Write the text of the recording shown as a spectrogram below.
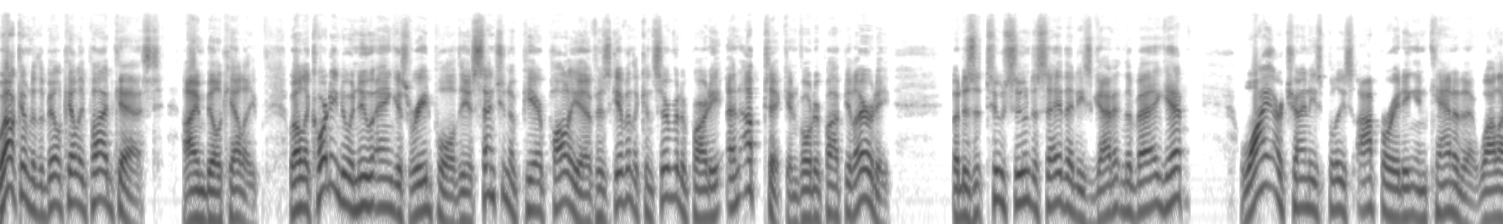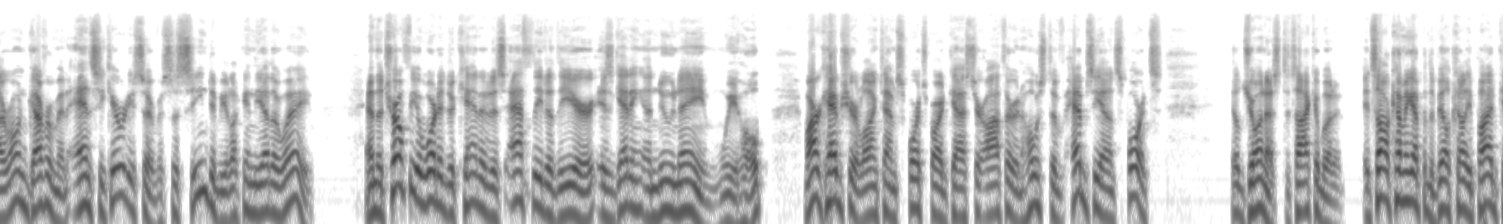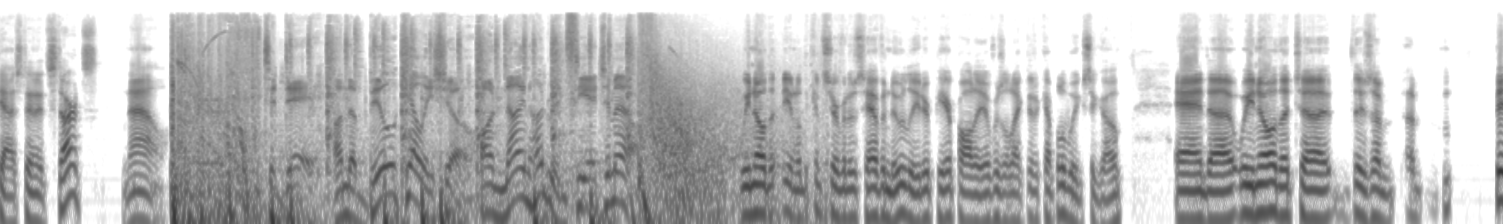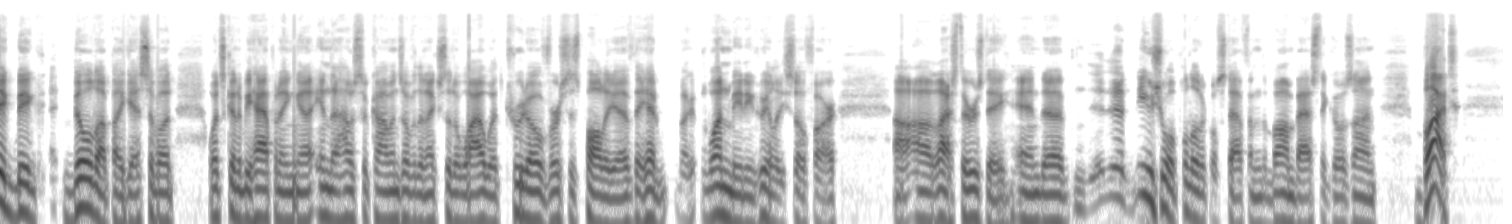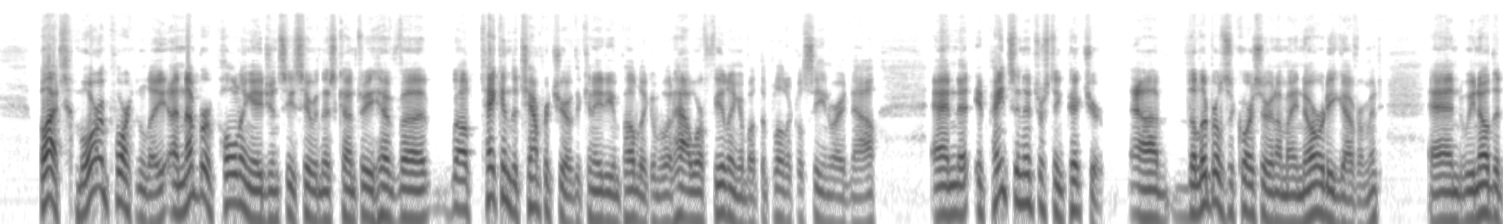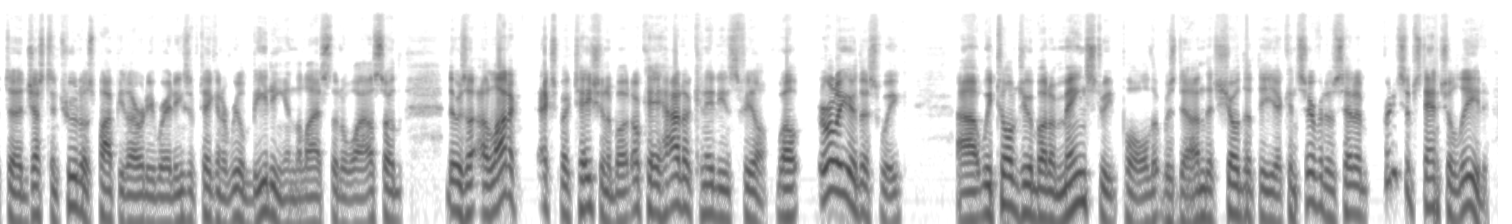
Welcome to the Bill Kelly Podcast. I'm Bill Kelly. Well, according to a new Angus Reid poll, the ascension of Pierre Poilievre has given the Conservative Party an uptick in voter popularity. But is it too soon to say that he's got it in the bag yet? Why are Chinese police operating in Canada while our own government and security services seem to be looking the other way? And the trophy awarded to Canada's Athlete of the Year is getting a new name, we hope. Mark Hebscher, longtime sports broadcaster, author, and host of Hebsy on Sports, He'll join us to talk about it. It's all coming up in the Bill Kelly podcast, and it starts now. Today on the Bill Kelly Show on 900 CHML. We know that you know the Conservatives have a new leader. Pierre Poilievre was elected a couple of weeks ago, and uh, we know that uh, there's a, a, big, big buildup, I guess, about what's going to be happening uh, in the House of Commons over the next little while with Trudeau versus Poilievre. They had uh, one meeting really so far uh, uh, last Thursday, and uh, the usual political stuff and the bombast that goes on. But but more importantly, a number of polling agencies here in this country have, uh, well, taken the temperature of the Canadian public about how we're feeling about the political scene right now. And it, paints an interesting picture. Uh, the Liberals, of course, are in a minority government. And we know that uh, Justin Trudeau's popularity ratings have taken a real beating in the last little while. So there was a, a lot of expectation about, okay, how do Canadians feel? Well, earlier this week, uh, we told you about a Main Street poll that was done that showed that the uh, Conservatives had a pretty substantial lead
